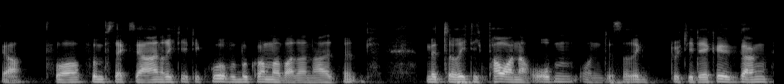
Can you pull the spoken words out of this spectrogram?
ja vor fünf, sechs Jahren richtig die Kurve bekommen, aber dann halt mit, mit richtig Power nach oben und ist durch die Decke gegangen.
